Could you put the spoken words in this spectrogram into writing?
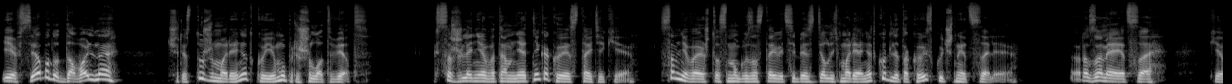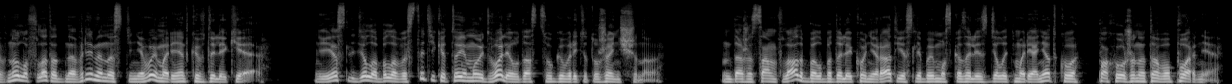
и все будут довольны». Через ту же марионетку ему пришел ответ. «К сожалению, в этом нет никакой эстетики. Сомневаюсь, что смогу заставить себя сделать марионетку для такой скучной цели». «Разумеется», — кивнул Флат одновременно с теневой марионеткой вдалеке. Если дело было в эстетике, то ему едва ли удастся уговорить эту женщину. Даже сам Флат был бы далеко не рад, если бы ему сказали сделать марионетку, похожую на того парня.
